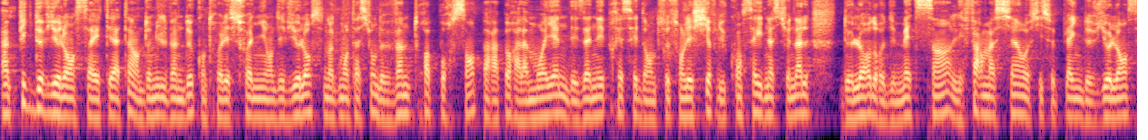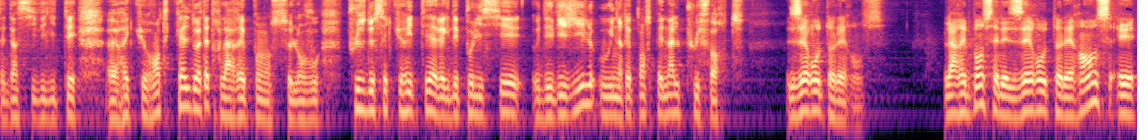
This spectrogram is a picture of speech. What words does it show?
Un pic de violence a été atteint en 2022 contre les soignants, des violences en augmentation de 23% par rapport à la moyenne des années précédentes. Ce sont les chiffres du Conseil national de l'ordre des médecins. Les pharmaciens aussi se plaignent de violences et d'incivilités euh, récurrentes. Quelle doit être la réponse selon vous? Plus de sécurité avec des policiers ou des vigiles ou une réponse pénale plus forte? Zéro tolérance. La réponse, elle est zéro tolérance. Et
